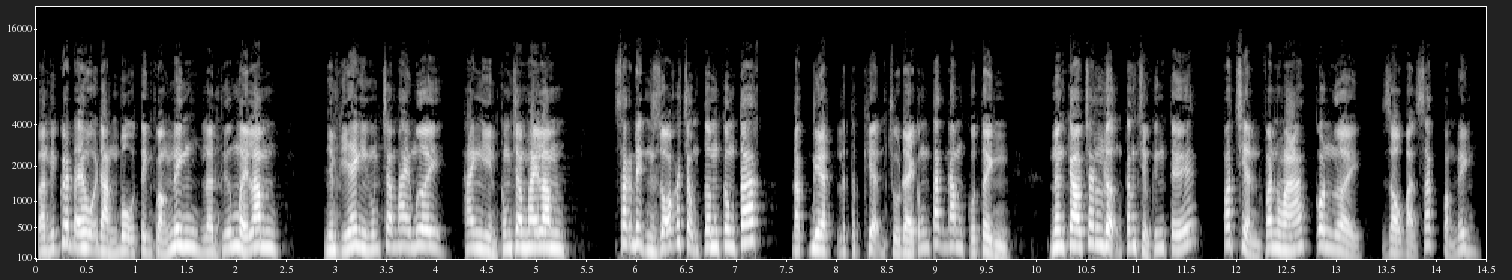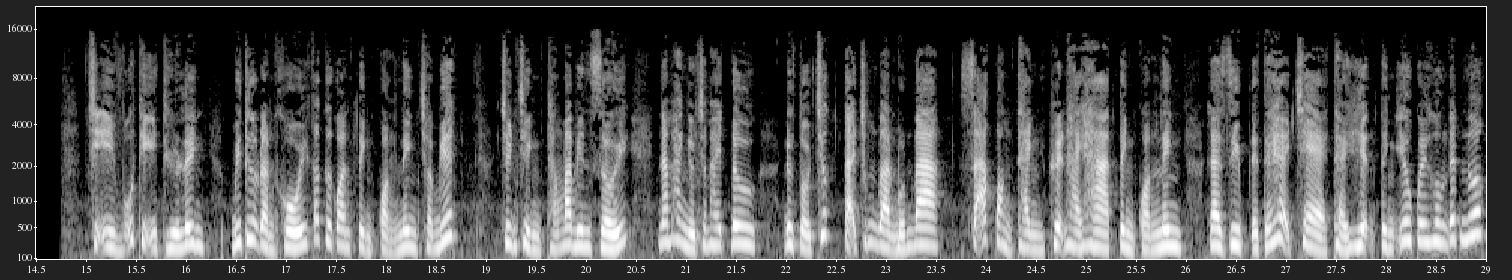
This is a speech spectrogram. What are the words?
và nghị quyết đại hội đảng bộ tỉnh Quảng Ninh lần thứ 15, nhiệm kỳ 2020-2025, xác định rõ các trọng tâm công tác, đặc biệt là thực hiện chủ đề công tác năm của tỉnh, nâng cao chất lượng tăng trưởng kinh tế, phát triển văn hóa, con người, giàu bản sắc Quảng Ninh. Chị Vũ Thị Thúy Linh, bí thư đoàn khối các cơ quan tỉnh Quảng Ninh cho biết, chương trình tháng 3 biên giới năm 2024 được tổ chức tại Trung đoàn 43, xã Quảng Thành, huyện Hải Hà, tỉnh Quảng Ninh là dịp để thế hệ trẻ thể hiện tình yêu quê hương đất nước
